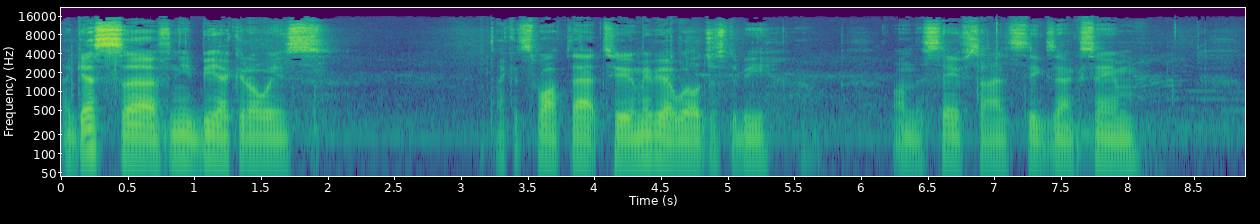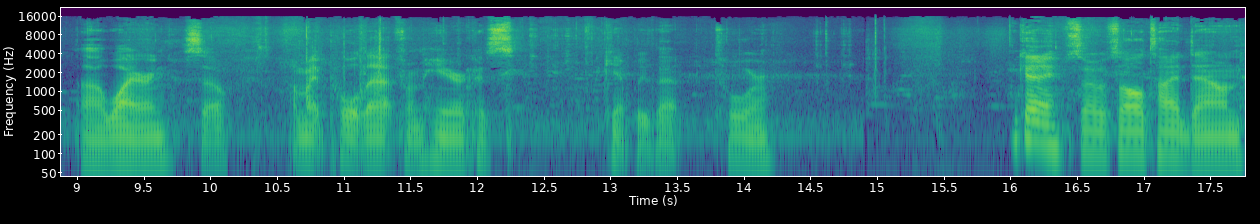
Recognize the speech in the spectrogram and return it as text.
I guess uh, if need be, I could always I could swap that too. Maybe I will just to be on the safe side. It's the exact same uh, wiring, so I might pull that from here because I can't believe that tore. Okay, so it's all tied down.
